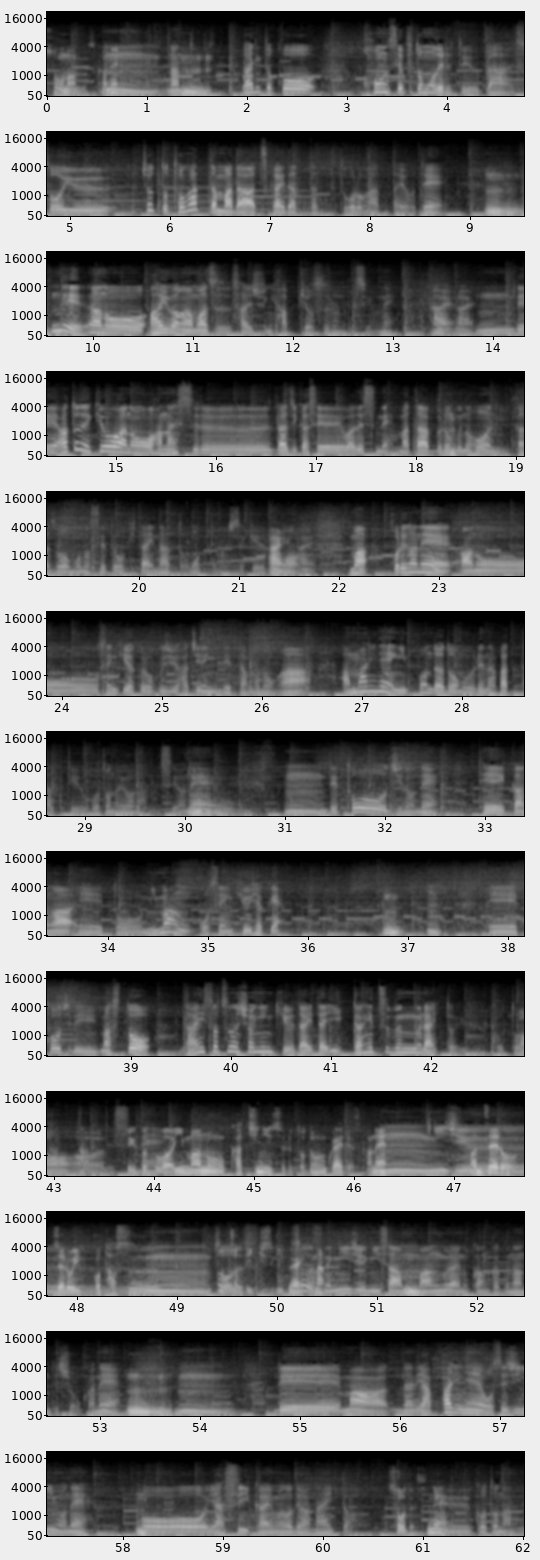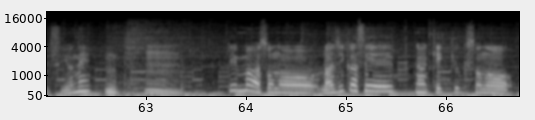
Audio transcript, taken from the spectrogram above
そうなんですかね。うん、なんと、うん、割とこう、コンセプトモデルというか、そういう、ちょっと尖ったまだ扱いだったってところがあったようで、うんうん、で、あの、相葉がまず最初に発表するんですよね。はいはい。で、後で今日あのお話しするラジカセはですね、またブログの方に画像も載せておきたいなと思ってましたけれども、はいはい、まあ、これがね、あのー、1968年に出たものが、あんまりね、うん、日本ではどうも売れなかったっていうことのようなんですよね。うん、で当時のね定価が、えーと、2万5900円、うん。うん、えー、当時で言いますと大卒の初任給大体1か月分ぐらいということだったんです、ね、ということは今の価値にするとどのくらいですかね、うん20まあ、ゼロゼロ1個足すうんそうちょっと行き過ぎぐらいかな。そうですね。22、3万ぐらいの感覚なんでしょうかね、うん、うん、でまあやっぱりねお世辞にもねこう、安い買い物ではないと。そうですね。いうことなんですよね、うん、うん、でまあそのラジカセが結局その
